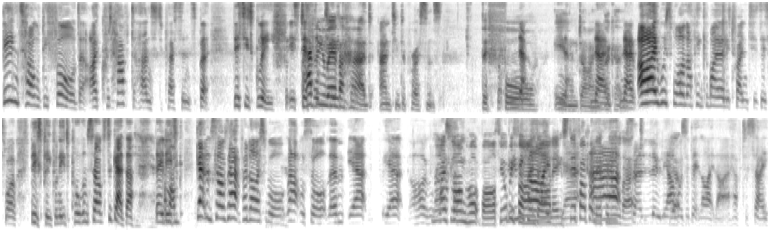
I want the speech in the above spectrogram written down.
been told before that I could have the antidepressants, but this is grief. It's different. Have you ever had antidepressants before Ian died? No, okay. no. I was one, I think, in my early 20s. This one, these people need to pull themselves together. They Come need on. to get themselves out for a nice walk. That will sort them. Yeah, yeah. Oh, Nice long hot bath. You'll be You'll fine, darling. Yeah, Stiff upper lip and all that. Absolutely, I Yeah. was a bit like that, I have to say.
